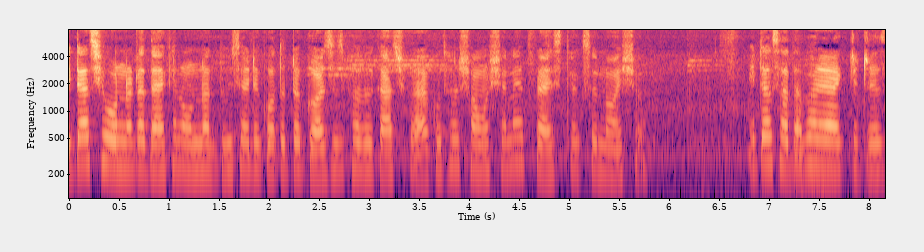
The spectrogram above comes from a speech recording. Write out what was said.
এটা আছে অন্যটা দেখেন অন্যার দুই সাইডে কতটা গর্জেসভাবে কাজ করে, আর কোথাও সমস্যা নেই। প্রাইস থাকছে নয়শো। এটা সাদাবাহারের একটা ড্রেস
